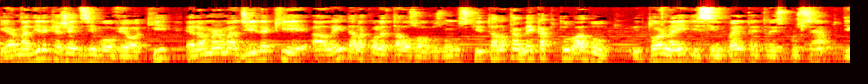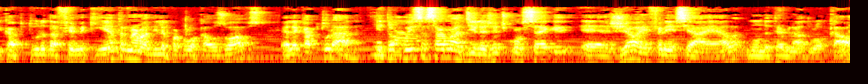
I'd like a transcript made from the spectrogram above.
E a armadilha que a gente desenvolveu aqui era uma armadilha que, além dela coletar os ovos no mosquito, ela também captura o adulto, em torno aí de 53% de captura da fêmea que entra na armadilha para colocar os ovos, ela é capturada. Então, com isso, essa armadilha a gente consegue é, georreferenciar ela num determinado local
